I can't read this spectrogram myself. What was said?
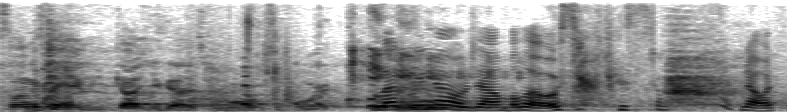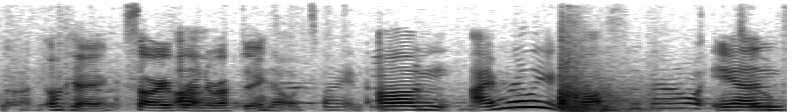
As long as I got you guys for moral support. let me know down below. Is still- No, it's not. Okay, sorry for Uh, interrupting. No, it's fine. Um, I'm really exhausted now, and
